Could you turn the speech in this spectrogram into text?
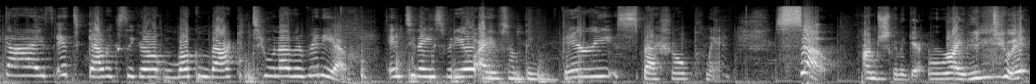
Hey guys, it's Galaxy Girl and welcome back to another video. In today's video, I have something very special planned. So, I'm just gonna get right into it.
